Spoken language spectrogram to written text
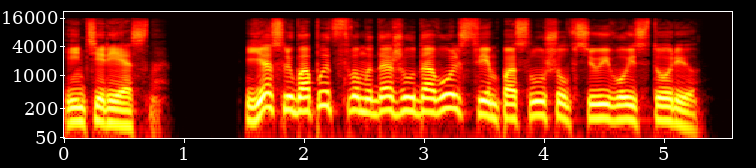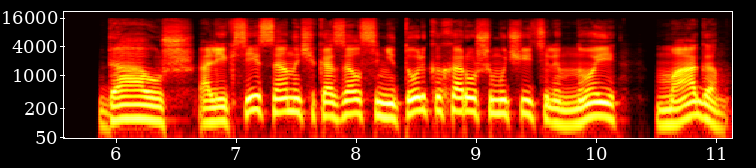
интересно. Я с любопытством и даже удовольствием послушал всю его историю. Да уж, Алексей Саныч оказался не только хорошим учителем, но и магом.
